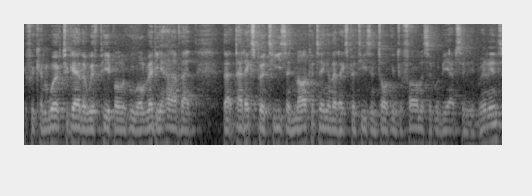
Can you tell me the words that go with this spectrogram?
if we can work together with people who already have that that, that expertise in marketing and that expertise in talking to farmers, it would be absolutely brilliant.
